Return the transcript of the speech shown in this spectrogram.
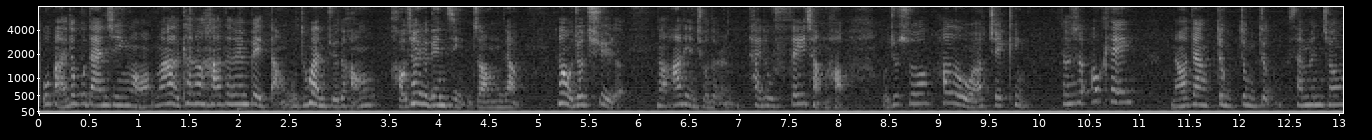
我本来都不担心哦，妈的，看到他在那边被挡，我突然觉得好像好像有点紧张这样。那我就去了。那阿联酋的人态度非常好，我就说 Hello，我要 check in。他就说 OK，然后这样咚咚咚，三分钟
